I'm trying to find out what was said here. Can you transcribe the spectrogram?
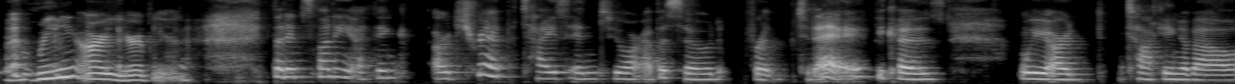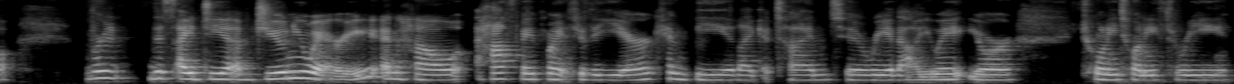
we are European. But it's funny. I think our trip ties into our episode for today because we are talking about we're this idea of June-uary and how halfway point through the year can be like a time to reevaluate your 2023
